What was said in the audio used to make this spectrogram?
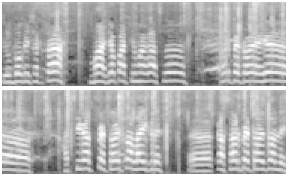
तुम्ही बघू शकता माझ्या पाठीमाग असं खड पेटवाय हे हत्ती घास पेटवाय चालला इकडे. कसाड पेटवाय चाललंय.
